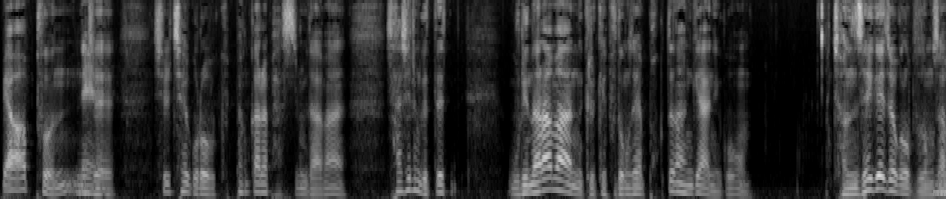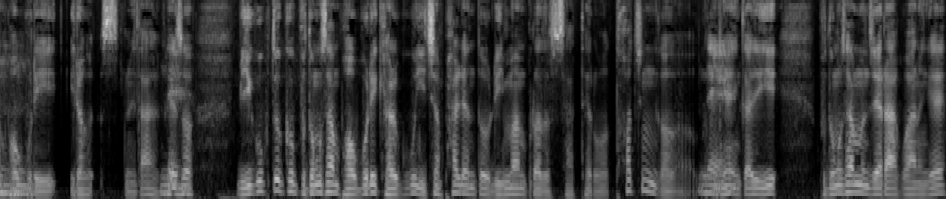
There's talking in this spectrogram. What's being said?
뼈, 아픈 네. 이제 실책으로 평가를 받습니다만 사실은 그때 우리나라만 그렇게 부동산이 폭등한 게 아니고 전 세계적으로 부동산 음. 버블이 일었습니다. 그래서 네. 미국도 그 부동산 버블이 결국은 2008년도 리만 브라더스 사태로 터진 거거든요. 네. 그러니까 이 부동산 문제라고 하는 게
